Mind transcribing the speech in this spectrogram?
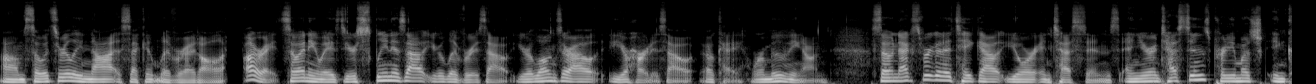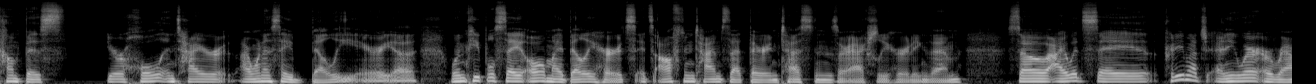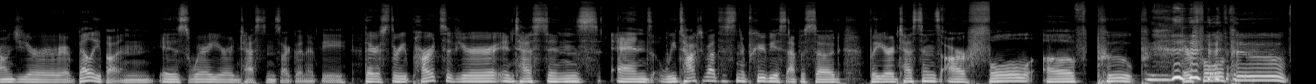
Um, so it's really not a second liver at all. All right. So, anyways, your spleen is out, your liver is out, your lungs are out, your heart is out. Okay, we're moving on. So, next, we're going to take out your intestines, and your intestines pretty much encompass your whole entire, I want to say, belly area. When people say, Oh, my belly hurts, it's oftentimes that their intestines are actually hurting them. So I would say pretty much anywhere around your belly button is where your intestines are going to be. There's three parts of your intestines, and we talked about this in a previous episode, but your intestines are full of poop. They're full of poop.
